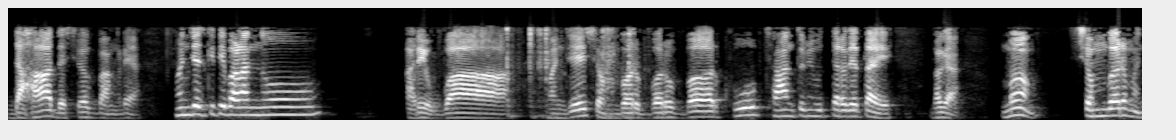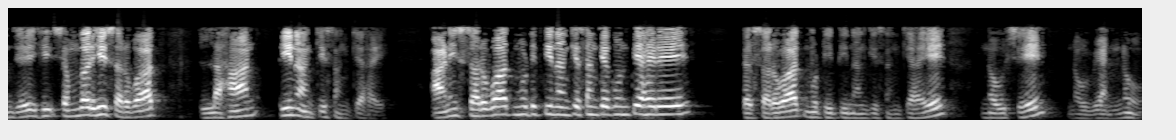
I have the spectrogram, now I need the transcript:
दहा दशक बांगड्या. म्हणजेच किती बाळांनो? अरे वा! म्हणजे शंभर बरोबर. खूप छान तुम्ही उत्तर देताय. बघा. मग शंभर म्हणजे ही शंभर ही सर्वात लहान तीन अंकी संख्या आहे. आणि सर्वात मोठी तीन अंकी संख्या कोणती आहे रे? तर सर्वात मोठी तीन अंकी संख्या आहे नऊशे नव्याण्णव.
